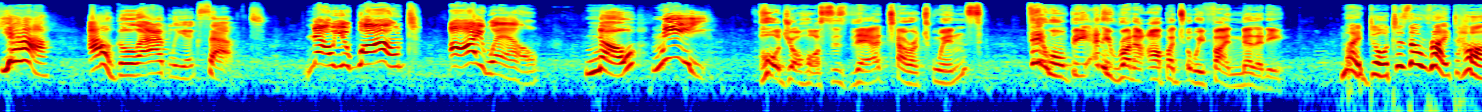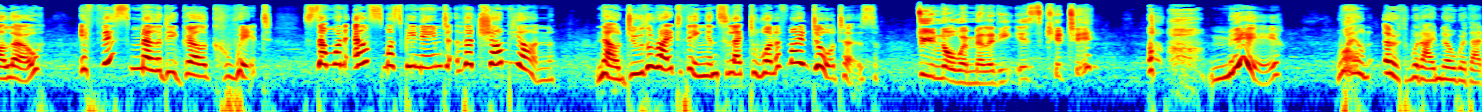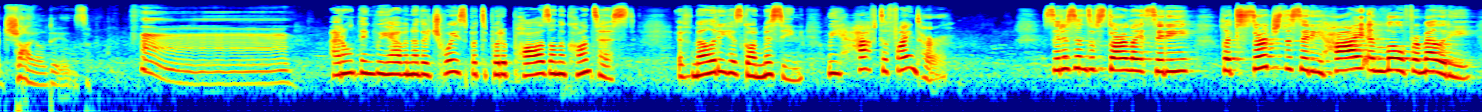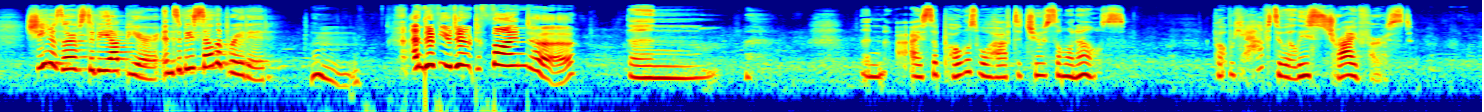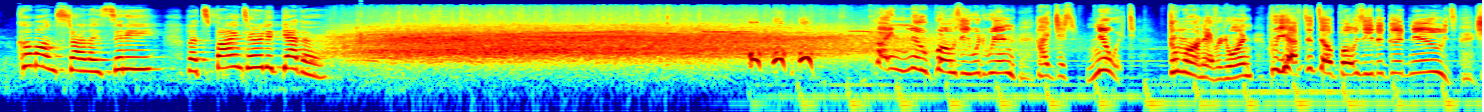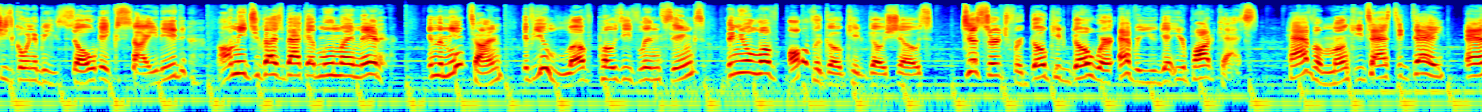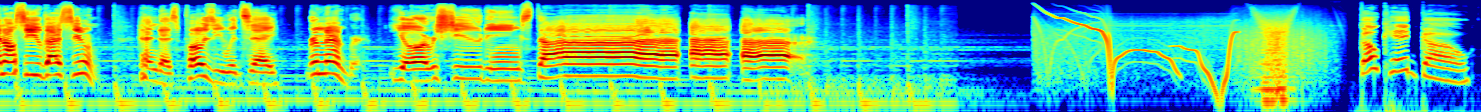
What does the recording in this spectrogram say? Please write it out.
Yeah, I'll gladly accept. No, you won't. I will. No, me! Hold your horses there, Terra Twins. There won't be any runner up until we find Melody. My daughters are right, Harlow. If this Melody girl quit, someone else must be named the champion. Now do the right thing and select one of my daughters. Do you know where Melody is, Kitty? Me? Why on earth would I know where that child is? Hmm. I don't think we have another choice but to put a pause on the contest. If Melody has gone missing, we have to find her. Citizens of Starlight City, let's search the city high and low for Melody. She deserves to be up here and to be celebrated. Hmm. And if you don't find her, Then. Then I suppose we'll have to choose someone else. But we have to at least try first. Come on, Starlight City! Let's find her together! I knew Posy would win. I just knew it. Come on, everyone. We have to tell Posy the good news. She's going to be so excited. I'll meet you guys back at Moonlight Manor. In the meantime, if you love Posy Flynn Sings, then you'll love all the Go Kid Go shows. Just search for Go Kid Go wherever you get your podcasts. Have a monkey-tastic day, and I'll see you guys soon. And as Posy would say, remember, you're a shooting star. Go, kid, go.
